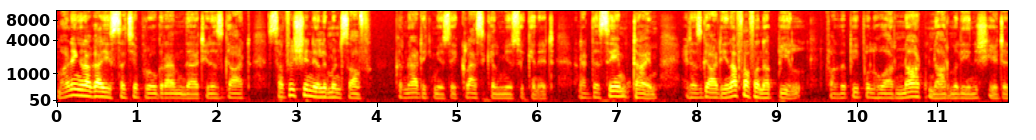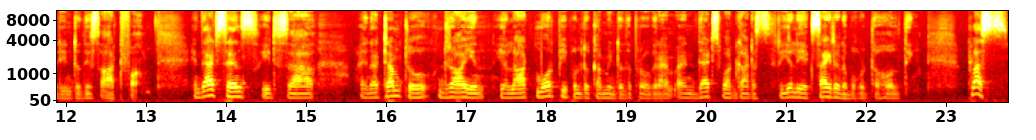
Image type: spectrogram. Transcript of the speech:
Morning Raga is such a program that it has got sufficient elements of Carnatic music, classical music in it, and at the same time, it has got enough of an appeal for the people who are not normally initiated into this art form. In that sense, it's uh, an attempt to draw in a lot more people to come into the program, and that's what got us really excited about the whole thing. Plus,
